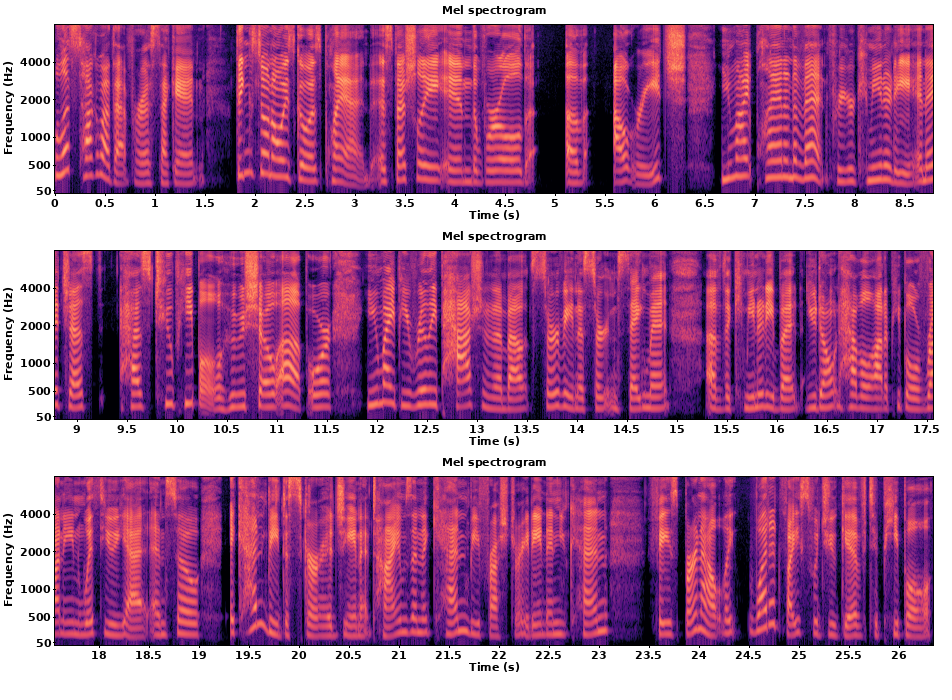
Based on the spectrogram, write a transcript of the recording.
Well, let's talk about that for a second. Things don't always go as planned, especially in the world of outreach. You might plan an event for your community and it just has two people who show up, or you might be really passionate about serving a certain segment of the community, but you don't have a lot of people running with you yet. And so it can be discouraging at times and it can be frustrating and you can face burnout. Like, what advice would you give to people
